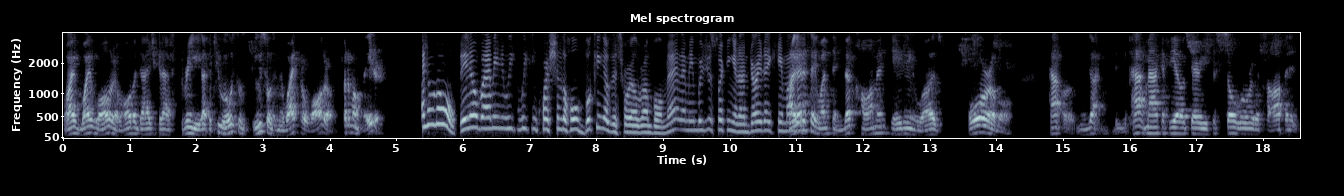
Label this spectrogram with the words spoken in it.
Why? Why Waller? Of all the guys you could have three, you got the two Usos, Usos in there. Why throw Waller? Put him out later. I don't know, you know, but I mean, we, we can question the whole booking of this Royal Rumble, man. I mean, we're just looking at Andrade came out. I got to say one thing: the commentating was horrible. Pat, got Pat McAfee out there. He's just so over the top, and it,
